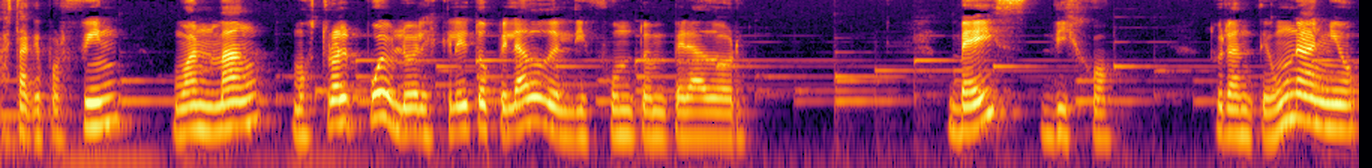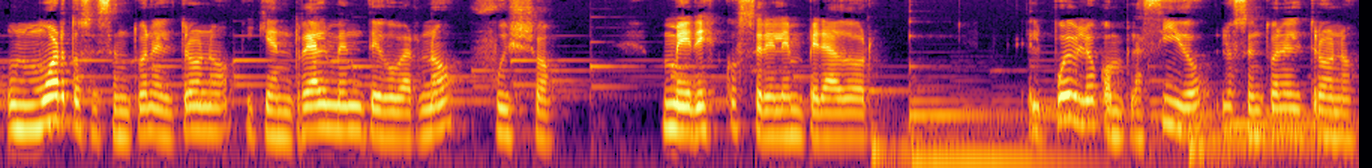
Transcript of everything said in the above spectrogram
hasta que por fin Wang Man mostró al pueblo el esqueleto pelado del difunto emperador. ¿Veis? dijo. Durante un año un muerto se sentó en el trono y quien realmente gobernó fui yo. Merezco ser el emperador. El pueblo, complacido, lo sentó en el trono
